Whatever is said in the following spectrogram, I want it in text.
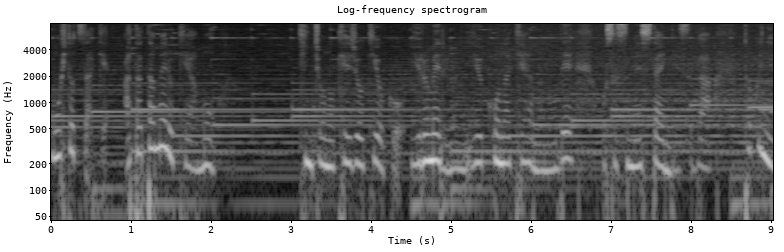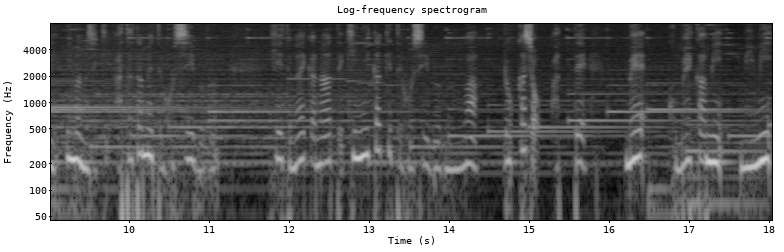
もう一つだけ温めるケアも緊張の形状記憶を緩めるのに有効なケアなのでおすすめしたいんですが特に今の時期温めてほしい部分冷えてないかなって気にかけてほしい部分は6箇所あって目こめかみ耳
